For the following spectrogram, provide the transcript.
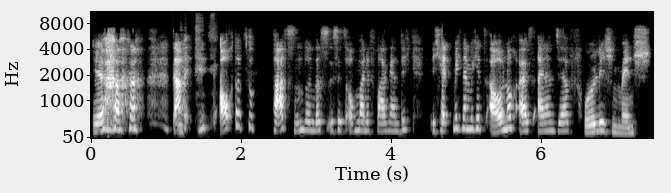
ja, dann auch dazu passend, und das ist jetzt auch meine Frage an dich. Ich hätte mich nämlich jetzt auch noch als einen sehr fröhlichen Mensch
